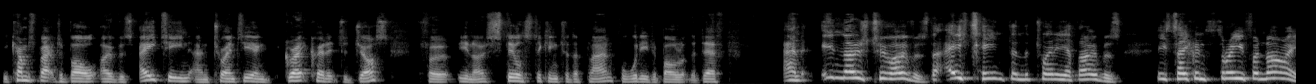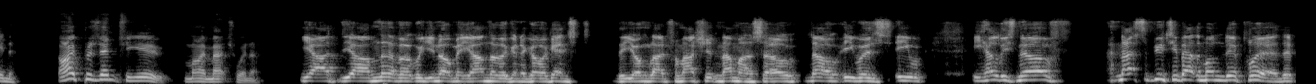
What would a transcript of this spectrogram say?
He comes back to bowl overs 18 and 20, and great credit to Jos for you know still sticking to the plan for Woody to bowl at the death. And in those two overs, the 18th and the 20th overs, he's taken three for nine. I present to you my match winner. Yeah, yeah, I'm never. Well, you know me. I'm never going to go against the young lad from Ashington, am I? So no, he was he he held his nerve, and that's the beauty about the modern day player that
